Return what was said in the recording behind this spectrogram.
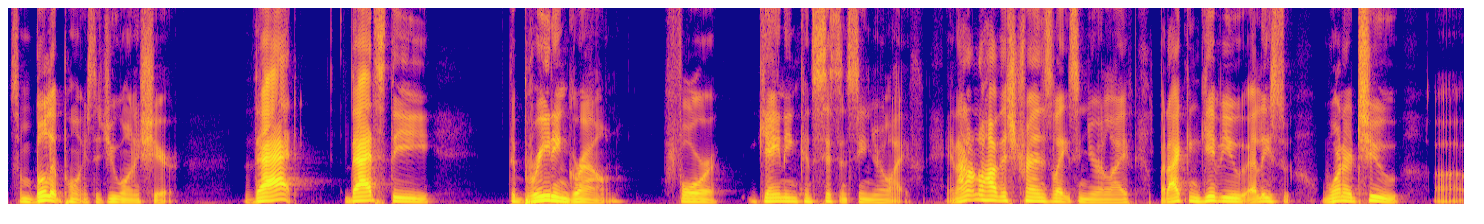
some bullet points that you want to share. That that's the the breeding ground for gaining consistency in your life. And I don't know how this translates in your life, but I can give you at least one or two uh,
